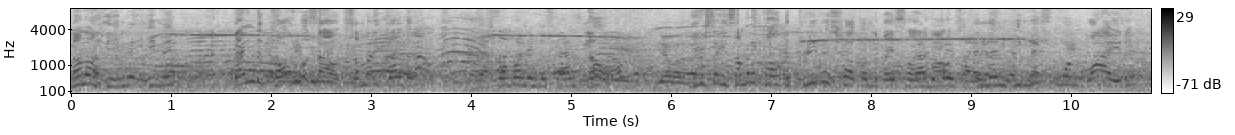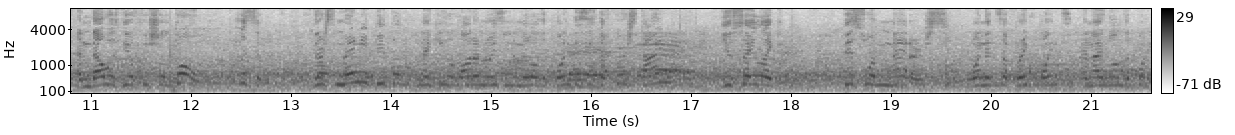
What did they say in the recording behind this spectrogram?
No, no, he made, he made. Then the call was out. Somebody called it out. Yeah, someone in the stands. No, you're saying somebody called the previous shot on the baseline Yeah, the out, baseline, and then yes, he yes. missed one wide, and that was the official call. Listen, there's many people making a lot of noise in the middle of the point. This is the first time you say like, this one matters when it's a break point, and I won the point.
